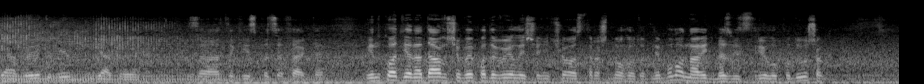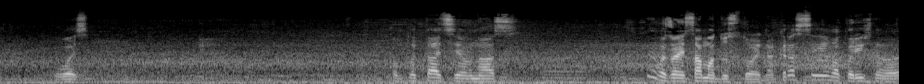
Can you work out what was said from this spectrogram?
Дякую тобі. Дякую за такі спецефекти. Він код я надам, щоб ви подивилися, що нічого страшного тут не було, навіть без відстрілу подушок. Ось. Комплектація в нас, я вважаю, сама достойна. Красива, коричнева,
